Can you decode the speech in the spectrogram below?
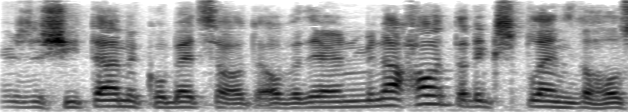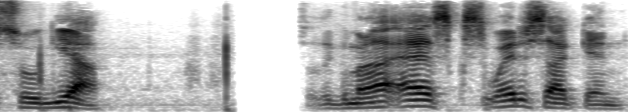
there's a shita mikubetza over there in Minahot that explains the whole sugya. So the Gemara asks, wait a second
